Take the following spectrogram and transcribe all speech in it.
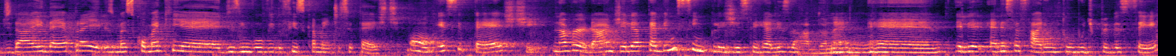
de dar a ideia para eles. Mas como é que é desenvolvido fisicamente esse teste? Bom, esse teste, na verdade, ele é até bem simples de ser realizado, né? É, ele é necessário um tubo de PVC.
